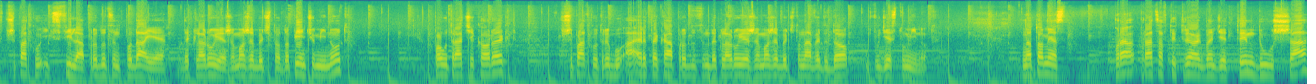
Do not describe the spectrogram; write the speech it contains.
w przypadku Xfila producent podaje, deklaruje, że może być to do 5 minut po utracie korekt. W przypadku trybu ARTK producent deklaruje, że może być to nawet do 20 minut. Natomiast pra, praca w tych trybach będzie tym dłuższa,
